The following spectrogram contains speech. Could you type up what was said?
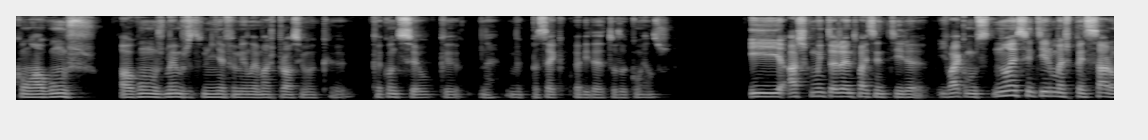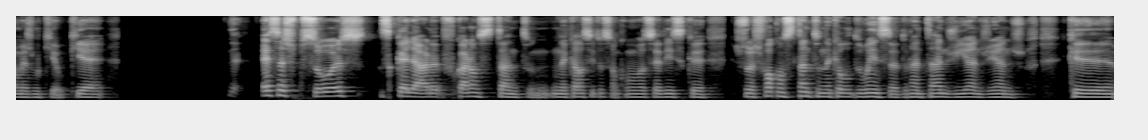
com alguns, alguns membros da minha família mais próxima que, que aconteceu, que né, passei a vida toda com eles. E acho que muita gente vai sentir, e vai como não é sentir, mas pensar o mesmo que eu, que é essas pessoas, se calhar, focaram-se tanto naquela situação, como você disse, que as pessoas focam-se tanto naquela doença durante anos e anos e anos, que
